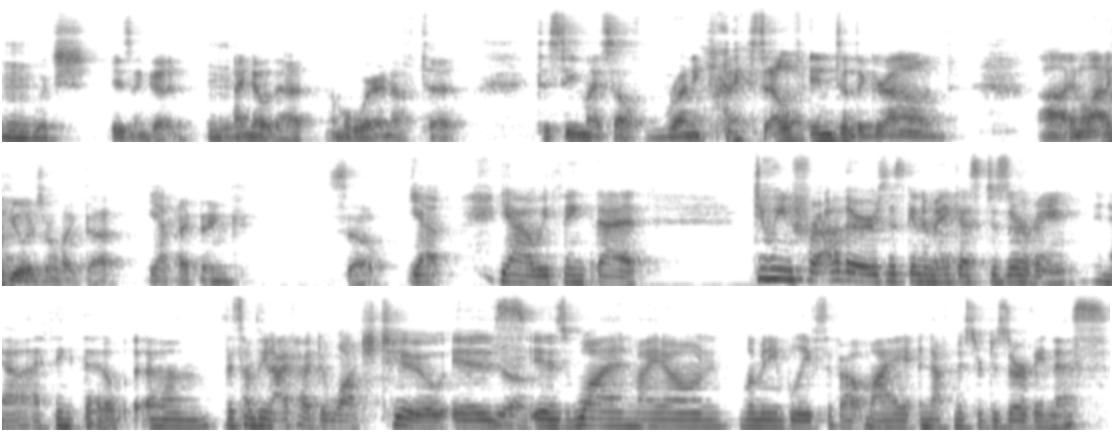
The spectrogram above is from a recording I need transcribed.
mm. which isn't good. Mm. I know that. I'm aware enough to to see myself running myself into the ground. Uh, and a lot of healers are like that, Yeah. I think. Mm. So, Yeah. Yeah. We think that doing for others is going to Yeah. make us deserving. You know, I think that um, that's something I've had to watch too is, Yeah. is one, my own limiting beliefs about my enoughness or deservingness.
